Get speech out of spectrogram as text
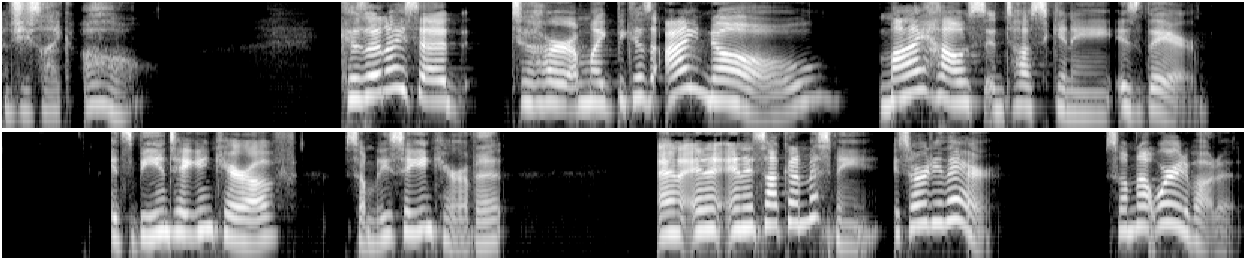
And she's like, oh. Because then I said to her, I'm like, because I know my house in Tuscany is there. It's being taken care of. Somebody's taking care of it. And, and, and it's not going to miss me. It's already there. So I'm not worried about it.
